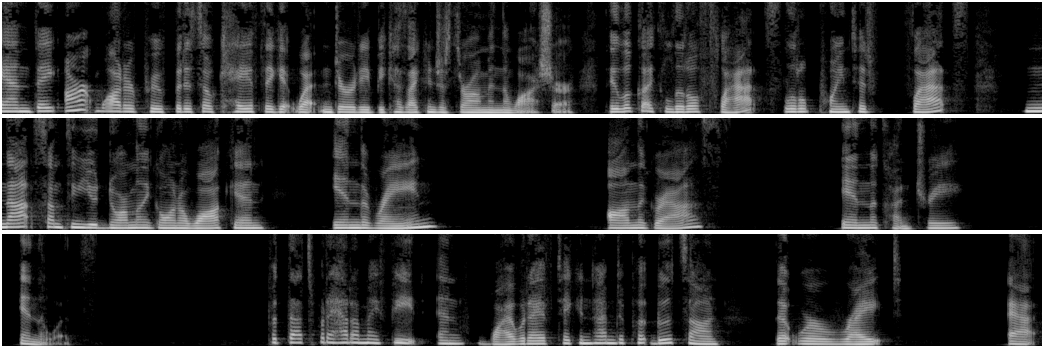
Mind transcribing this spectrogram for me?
and they aren't waterproof, but it's okay if they get wet and dirty because I can just throw them in the washer. They look like little flats, little pointed flats, not something you'd normally go on a walk in in the rain, on the grass, in the country, in the woods. But that's what I had on my feet. And why would I have taken time to put boots on that were right at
